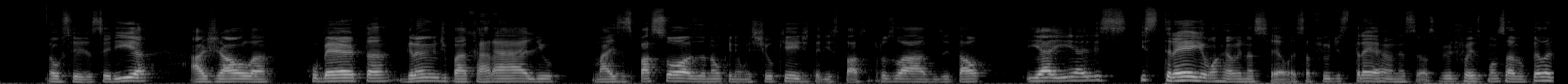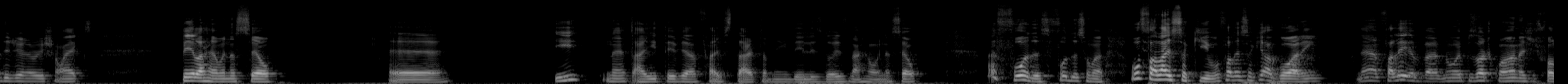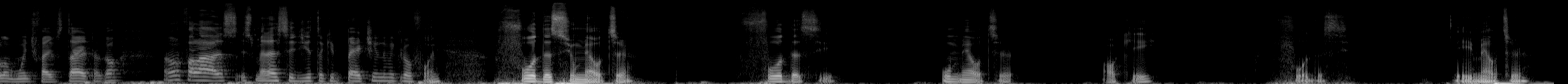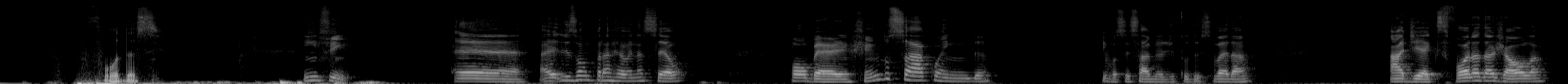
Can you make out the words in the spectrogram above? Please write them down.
Ou seja, seria a jaula coberta, grande pra caralho, mais espaçosa, não que nem um steel cage, teria espaço para os lados e tal. E aí eles estreiam a Hell in a Cell. Essa field estreia a Hell in a Cell. Essa field foi responsável pela The Generation X, pela Hell in a Cell. É... E, né, aí teve a 5 Star também deles dois na Hell in a Cell. Mas foda-se, foda-se, mano. Vou falar isso aqui, vou falar isso aqui agora, hein. Né? Falei no episódio com a Ana, a gente falou muito de Five Star, então vamos falar, isso, isso merece ser dito aqui pertinho do microfone. Foda-se o Meltzer. Foda-se o Meltzer. Ok? Foda-se. Ei, Meltzer. Foda-se. Enfim. É... Aí eles vão pra Hell in a Cell. Paul Bear enchendo o saco ainda. E vocês sabem onde tudo isso vai dar. ADX fora da jaula.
